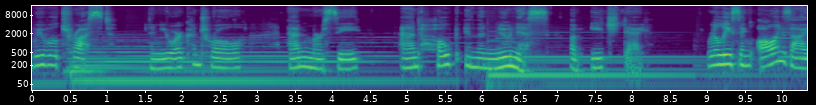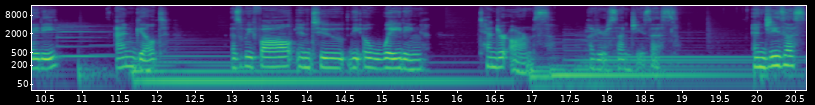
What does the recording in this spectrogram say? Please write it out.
We will trust in your control and mercy and hope in the newness of each day, releasing all anxiety and guilt as we fall into the awaiting tender arms of your Son, Jesus. And Jesus,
